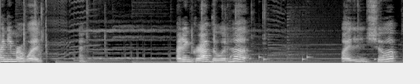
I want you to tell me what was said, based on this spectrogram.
I need more wood. I didn't grab the wood hut. Why didn't show up?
